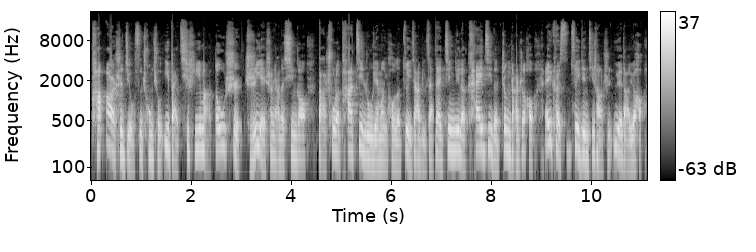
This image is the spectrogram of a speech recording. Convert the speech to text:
他二十九次冲球，一百七十一码，都是职业生涯的新高，打出了他进入联盟以后的最佳比赛。在经历了开季的挣扎之后，Akers 最近几场是越打越好，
